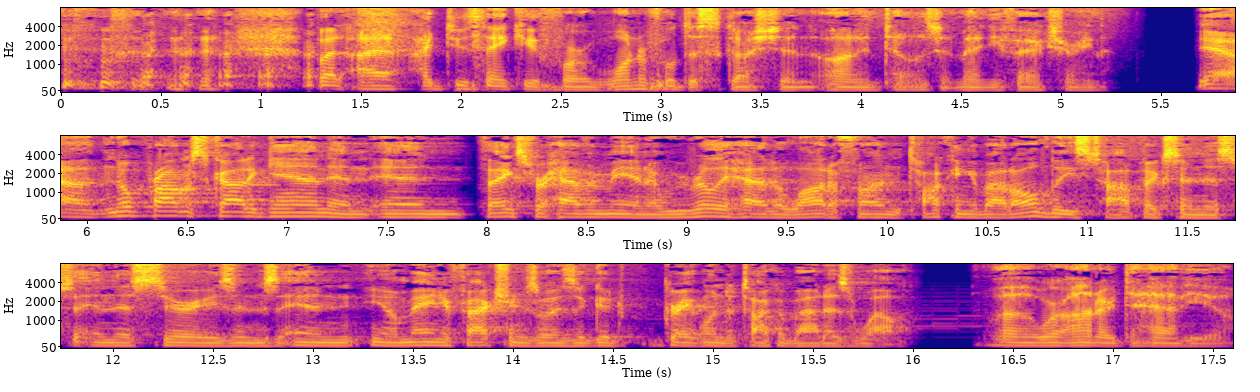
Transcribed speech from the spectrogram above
but I, I do thank you for a wonderful discussion on intelligent manufacturing. Yeah, no problem, Scott, again, and and thanks for having me. And we really had a lot of fun talking about all these topics in this in this series. And and you know, manufacturing is always a good great one to talk about as well. Well, we're honored to have you.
